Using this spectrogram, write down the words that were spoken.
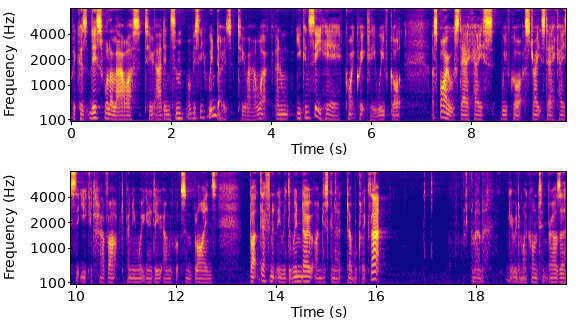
because this will allow us to add in some obviously windows to our work. And you can see here quite quickly we've got a spiral staircase we've got a straight staircase that you could have up depending what you're going to do and we've got some blinds but definitely with the window I'm just going to double click that and I'm get rid of my content browser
